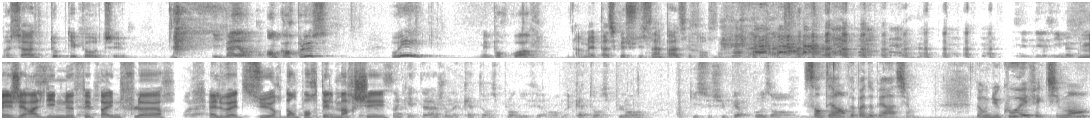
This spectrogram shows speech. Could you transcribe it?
Ben, c'est un tout petit peu au-dessus. Il paye encore plus? Oui. Mais pourquoi? Non, mais parce que je suis sympa, c'est pour ça. Mais Géraldine ne fait pas une fleur. Elle veut être sûre d'emporter le marché. 5 étages, on a 14 plans différents. On a 14 plans qui se superposent en. Sans terrain, on ne fait pas d'opération. Donc du coup, effectivement,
